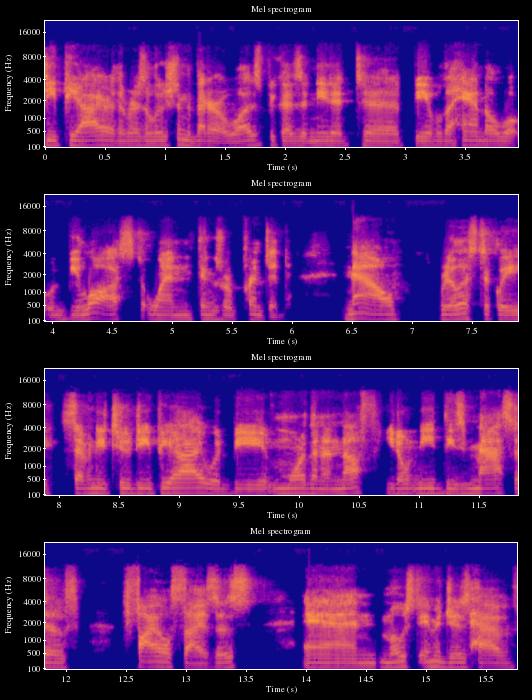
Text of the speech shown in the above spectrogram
DPI or the resolution, the better it was because it needed to be able to handle what would be lost when things were printed. Now, realistically, 72 DPI would be more than enough. You don't need these massive file sizes. And most images have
